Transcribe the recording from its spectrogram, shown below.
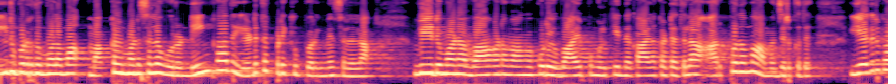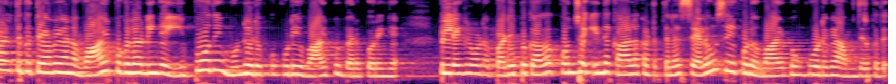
ஈடுபடுறது மூலமாக மக்கள் மனசில் ஒரு நீங்காத இடத்தை பிடிக்க போகிறீங்கன்னு சொல்லலாம். வீடுமான வாகனம் வாங்கக்கூடிய வாய்ப்பு உங்களுக்கு இந்த காலகட்டத்தில் அற்புதமாக அமைஞ்சிருக்குது. எதிர்காலத்துக்கு தேவையான வாய்ப்புகளை நீங்கள் இப்போதே முன்னெடுக்கக்கூடிய வாய்ப்பும் பெற போகிறீங்க பிள்ளைகளோட படிப்புக்காக கொஞ்சம் இந்த காலகட்டத்தில் செலவு செய்யக்கூடிய வாய்ப்பும் கூடவே அமைஞ்சிருக்குது.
